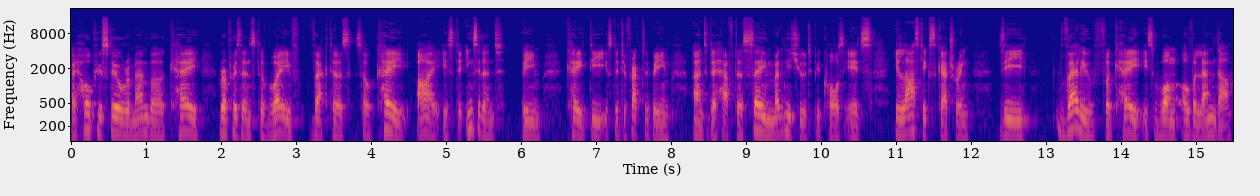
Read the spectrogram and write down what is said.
I hope you still remember k represents the wave vectors. So ki is the incident beam, kd is the diffracted beam, and they have the same magnitude because it's elastic scattering. The value for k is 1 over lambda.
